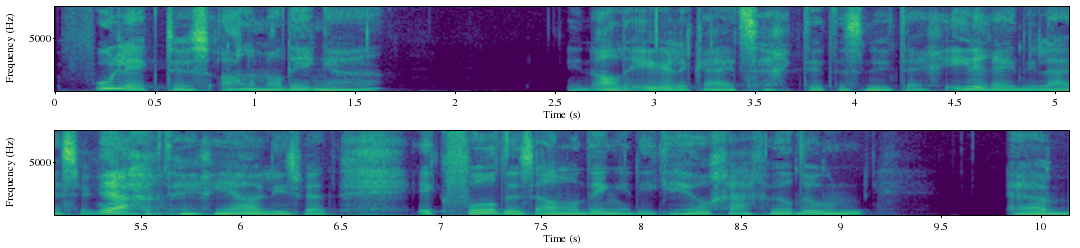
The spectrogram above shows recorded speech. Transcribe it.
voel ik dus allemaal dingen in alle eerlijkheid zeg ik dit dus nu tegen iedereen die luistert. Ja. Ook tegen jou, Lisbeth. Ik voel dus allemaal dingen die ik heel graag wil doen. Ehm,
